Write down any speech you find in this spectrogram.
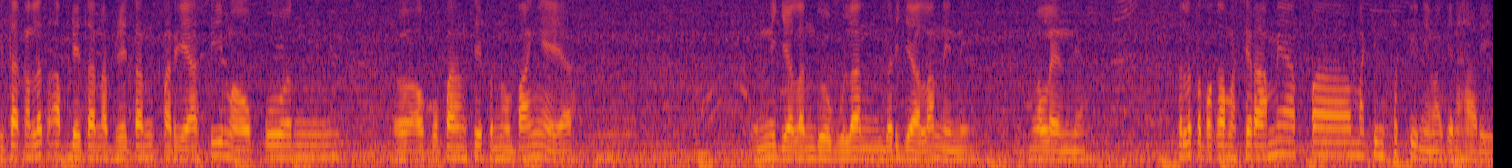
Kita akan lihat updatean-updatean variasi maupun uh, okupansi penumpangnya ya. Ini jalan dua bulan berjalan ini ngelandnya. Kita lihat apakah masih rame apa makin sepi nih makin hari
